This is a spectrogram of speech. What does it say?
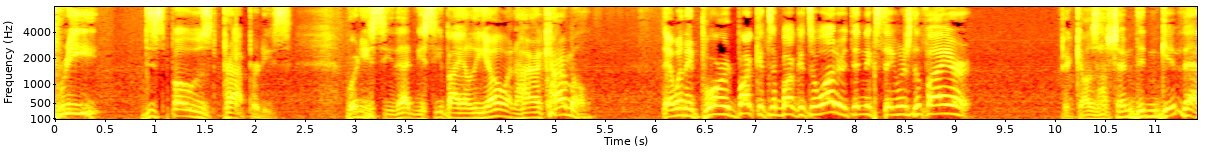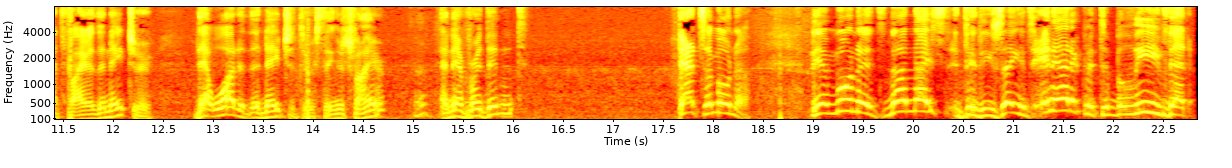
predisposed properties. Where do you see that? You see by Elio and Har Carmel. That when they poured buckets and buckets of water, it didn't extinguish the fire. Because Hashem didn't give that fire the nature, that water the nature to extinguish fire. And therefore it didn't. That's Amunah. The Amunah, it's not nice. He's saying it's inadequate to believe that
